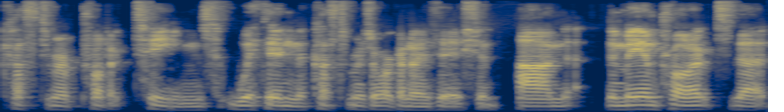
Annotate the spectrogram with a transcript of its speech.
customer product teams within the customer's organization. And the main product that,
